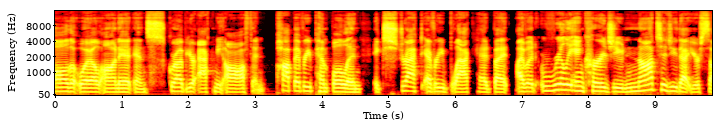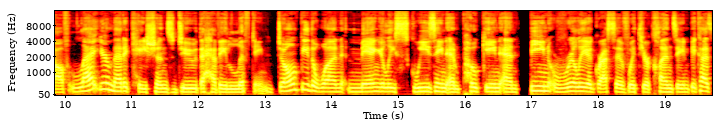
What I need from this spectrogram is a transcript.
all the oil on it and scrub your acne off and pop every pimple and extract every blackhead. But I would really encourage you not to do that yourself. Let your medications do the heavy lifting. Don't be the one manually squeezing and poking and being really aggressive with your cleansing because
